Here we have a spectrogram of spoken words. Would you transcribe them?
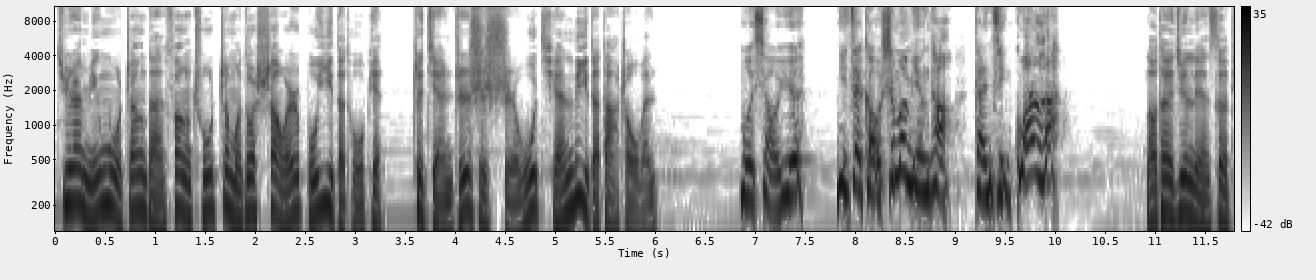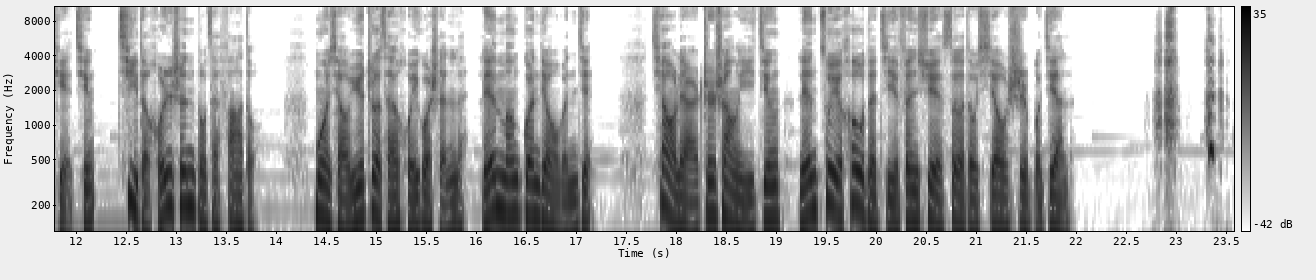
居然明目张胆放出这么多少儿不宜的图片，这简直是史无前例的大丑闻。莫小鱼，你在搞什么名堂？赶紧关了！老太君脸色铁青，气得浑身都在发抖。莫小鱼这才回过神来，连忙关掉文件。俏脸之上已经连最后的几分血色都消失不见了。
